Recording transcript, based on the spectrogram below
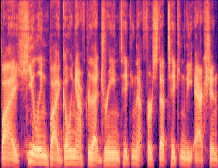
by healing, by going after that dream, taking that first step, taking the action.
